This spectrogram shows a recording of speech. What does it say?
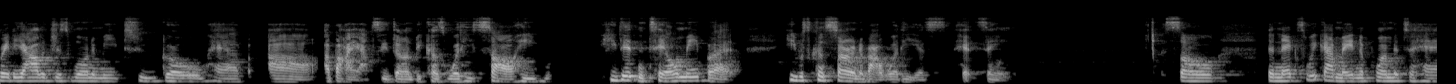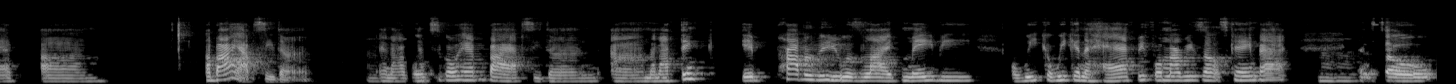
radiologist wanted me to go have uh, a biopsy done because what he saw, he he didn't tell me, but he was concerned about what he has, had seen. So the next week, I made an appointment to have um, a biopsy done and I went to go have a biopsy done. Um, and I think it probably was like maybe a week, a week and a half before my results came back. Mm-hmm. And so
